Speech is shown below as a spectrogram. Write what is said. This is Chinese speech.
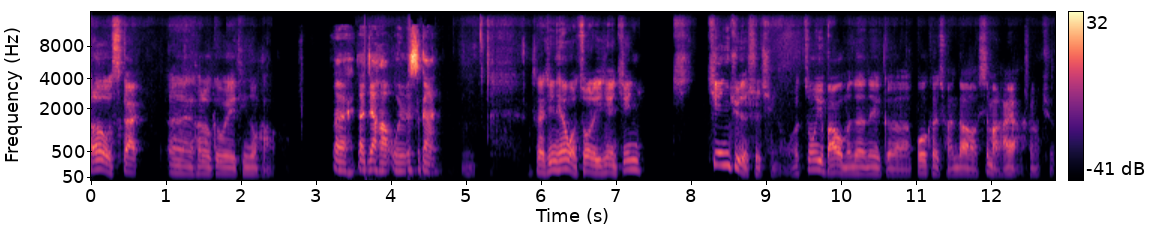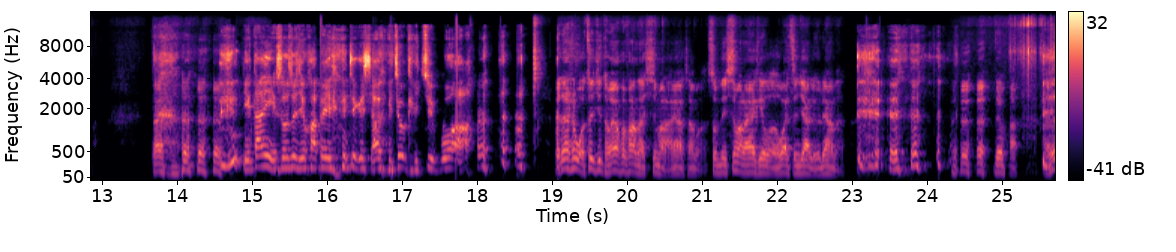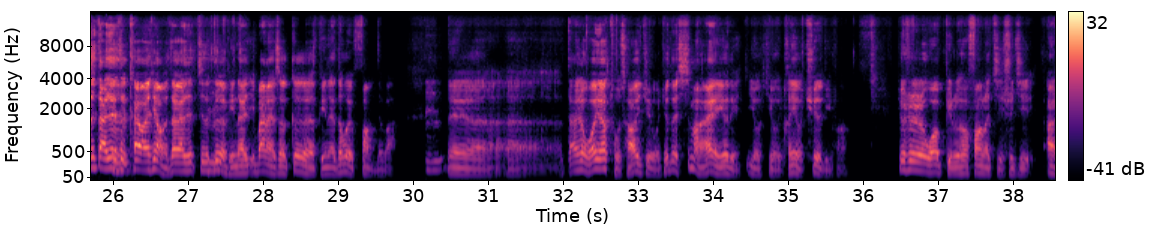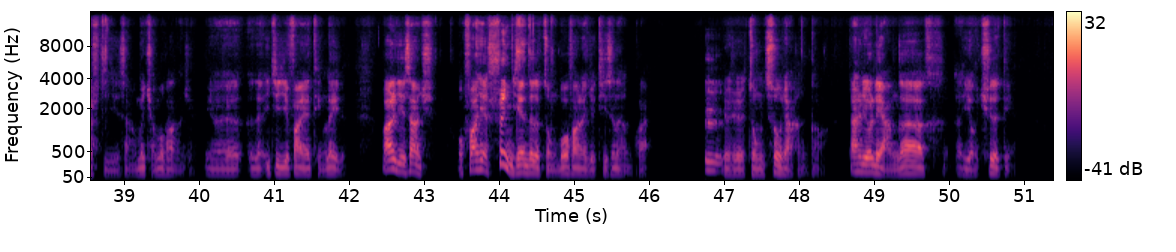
Hello Sky，嗯，Hello 各位听众好。哎，大家好，我是 Sky。嗯，Sky，今天我做了一件艰艰巨的事情，我终于把我们的那个播客传到喜马拉雅上去了。但 你答应说这句话被 这个小宇宙给拒播啊？但是我这期同样会放在喜马拉雅上嘛，说不定喜马拉雅给我额外增加流量呢，对吧？反正大家是开玩笑嘛，大家就是各个平台，一般来说各个平台都会放，对吧？嗯，那个呃，但是我也要吐槽一句，我觉得喜马拉雅有点有有很有趣的地方，就是我比如说放了几十集、二十几集上，我没全部放上去，因为呃一集集放也挺累的，二十集上去，我发现瞬间这个总播放量就提升的很快，嗯，就是总数量很高。但是有两个很有趣的点，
